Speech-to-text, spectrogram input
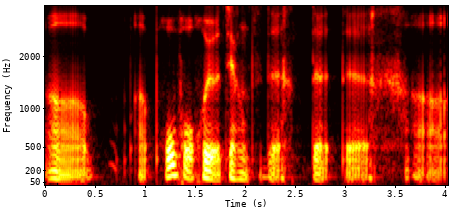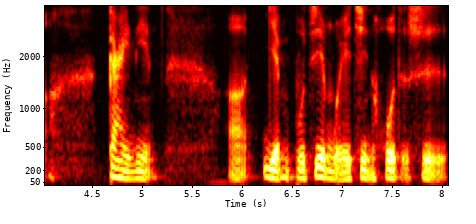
呃呃婆婆会有这样子的的的呃概念。啊、眼不见为净，或者是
